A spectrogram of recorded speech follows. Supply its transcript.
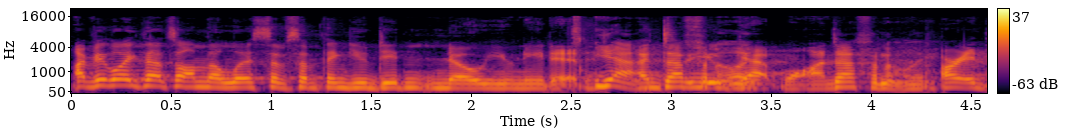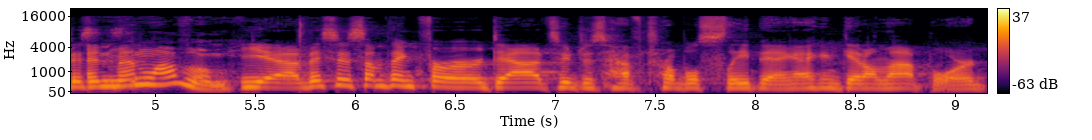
I feel like that's on the list of something you didn't know you needed. Yeah, definitely. you get one. Definitely. All right. This and men love them. Yeah, this is something for dads who just have trouble sleeping. I can get on that board.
